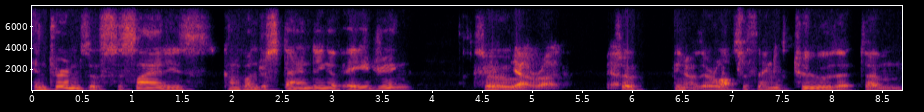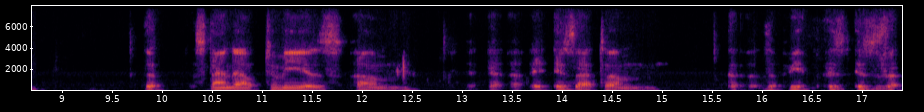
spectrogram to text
in terms of society's kind of understanding of aging, so yeah, right. Yeah. So you know there are lots of things. too that um, that stand out to me is um, is that um, the, is, is that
